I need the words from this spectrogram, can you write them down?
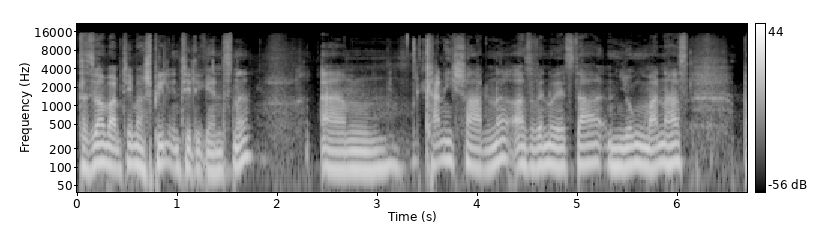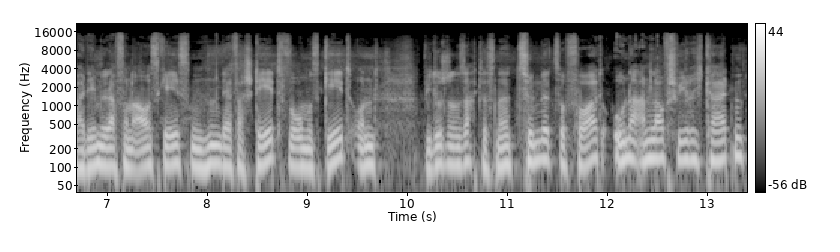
Da sind wir beim Thema Spielintelligenz, ne? Ähm, kann nicht schaden, ne? Also wenn du jetzt da einen jungen Mann hast, bei dem du davon ausgehst, mh, der versteht, worum es geht und wie du schon sagtest, ne, zündet sofort, ohne Anlaufschwierigkeiten.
